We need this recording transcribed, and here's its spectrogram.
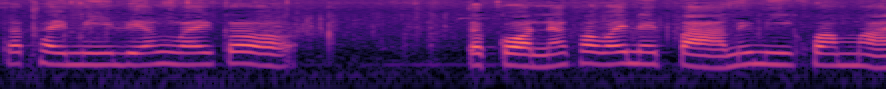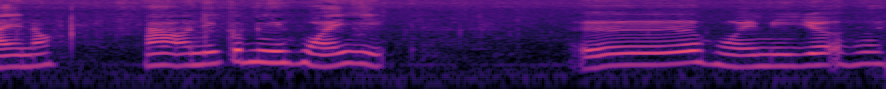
ถ้าใครมีเลี้ยงไว้ก็ แต่ก่อนนะเขาไว้ในป่าไม่มีความหมายเนาะอ่าอันนี้ก็มีหวยอีก เออหวยมีเยอะเฮ้ย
